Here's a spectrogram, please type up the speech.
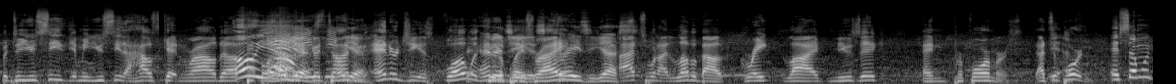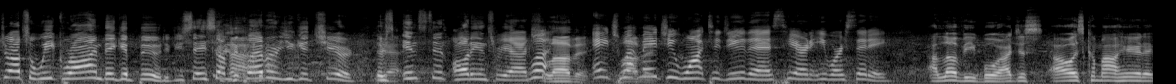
But do you see? I mean, you see the house getting riled up. Oh, people yeah. having Yeah, a good time. Yeah. Energy is flowing The through the place, is right? crazy, yes. That's what I love about great live music and performers. That's Yeah. important. If someone drops a weak rhyme, they get booed. If you say something clever, you get cheered. There's Yeah. instant audience reaction. Well, Love it. H, Love what made you want to do this here in Ybor City? I love Ybor. I just I always come out here to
